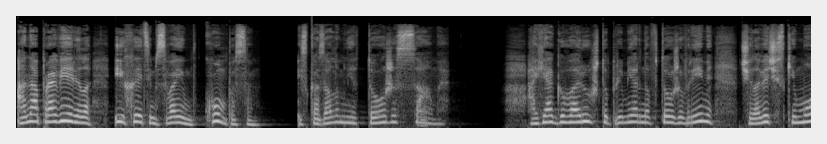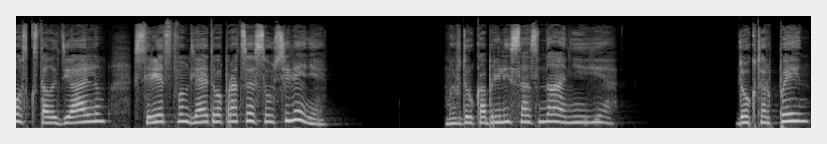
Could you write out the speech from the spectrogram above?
она проверила их этим своим компасом и сказала мне то же самое. А я говорю, что примерно в то же время человеческий мозг стал идеальным средством для этого процесса усиления. Мы вдруг обрели сознание. Доктор Пейн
